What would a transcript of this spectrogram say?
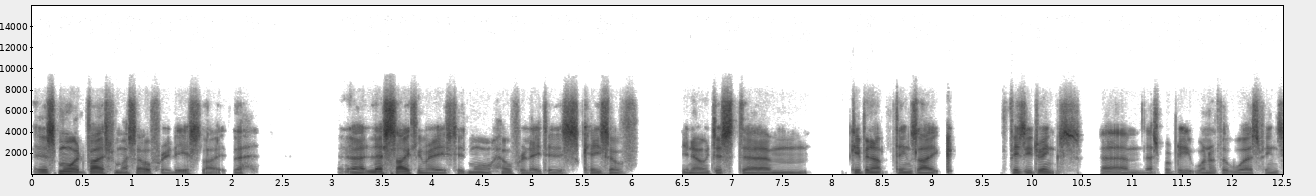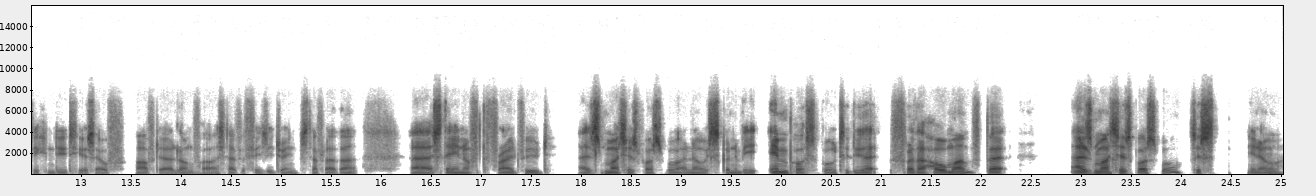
it's more advice for myself really. It's like the uh, less cycling related, more health related. It's a case of, you know, just um giving up things like fizzy drinks. Um, that's probably one of the worst things you can do to yourself after a long fast. Have a fizzy drink, stuff like that. Uh, staying off the fried food as much as possible. I know it's going to be impossible to do that for the whole month, but as much as possible, just you know,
